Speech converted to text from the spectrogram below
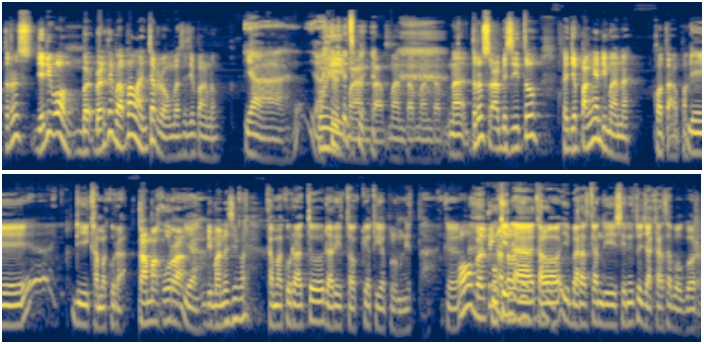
terus jadi oh ber- berarti Bapak lancar dong bahasa Jepang dong. Ya, ya. Wih, mantap, mantap, mantap. Nah, terus abis itu ke Jepangnya di mana? Kota apa? di di Kamakura. Kamakura. Iya. Di mana sih, Pak? Kamakura tuh dari Tokyo 30 menit lah ke Oh, berarti mungkin eh, kalau ibaratkan di sini tuh Jakarta Bogor.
